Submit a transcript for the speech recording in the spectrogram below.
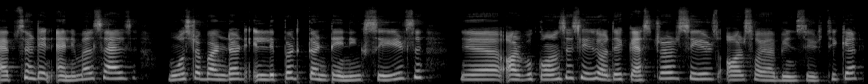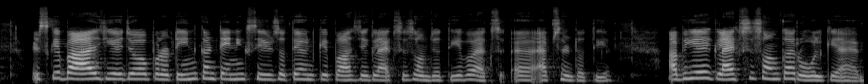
absent in animal cells most abundant in lipid containing seeds और वो कौन से सीड्स होते हैं? कैस्टर सीड्स और सोयाबीन सीड्स ठीक है? इसके बाद ये जो प्रोटीन कंटेनिंग सीड्स होते हैं, उनके पास ये ग्लाइक्सिसोम जो होती है, वो एबसेंट होती है। अब ये ग्लाइक्सिसोम का रोल क्या है?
